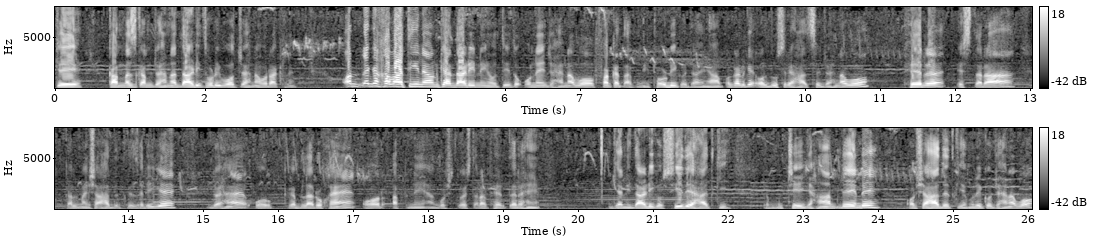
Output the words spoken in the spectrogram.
کہ کم از کم جو ہے نا، داڑھی تھوڑی بہت جو ہے نا وہ رکھ لیں۔ اور لیکن خواتین ہیں، ان کے یہاں داڑھی نہیں ہوتی تو انہیں جو ہے نا وہ فقط اپنی ٹھوڑی کو جو ہے یہاں پکڑ کے اور دوسرے ہاتھ سے جو ہے نا وہ پھر اس طرح کلمہ شہادت کے ذریعے جو ہیں، وہ قبلہ رخ ہیں اور اپنے انگشت کو اس طرح پھیرتے رہیں۔ یعنی داڑھی کو سیدھے ہاتھ کی مٹھی یہاں دے دیں اور شہادت کی عمری کو جو ہے نا وہ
